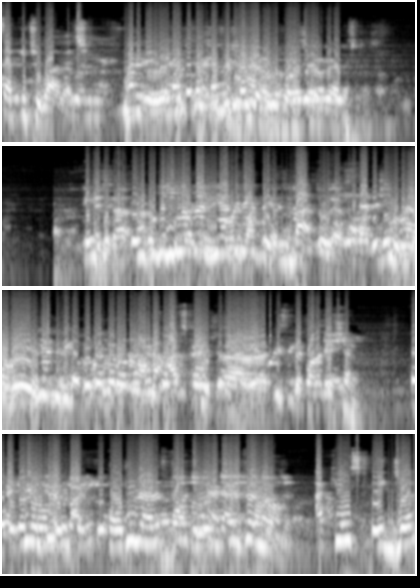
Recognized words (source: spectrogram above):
সব কিছু পাওয়া গেছে বা- চলে আসে আমরা আজকে করেছেন অ্যাকিউজড একজন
